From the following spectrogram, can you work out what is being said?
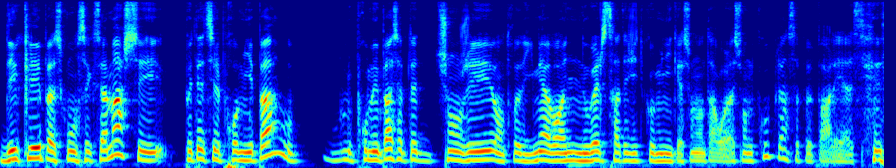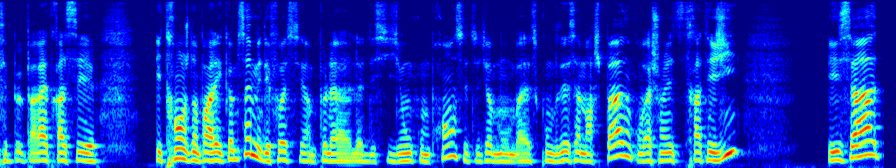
des clés parce qu'on sait que ça marche c'est peut-être c'est le premier pas le premier pas, ça peut-être changer, entre guillemets, avoir une nouvelle stratégie de communication dans ta relation de couple. Hein. ça peut parler assez, ça peut paraître assez étrange d'en parler comme ça, mais des fois c'est un peu la, décision qu'on prend, c'est de se dire bon bah ce qu'on faisait ça marche pas, donc on va changer de stratégie. Et ça,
